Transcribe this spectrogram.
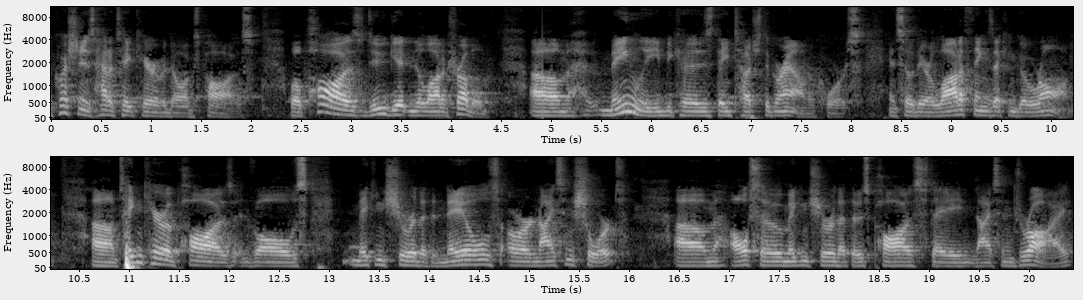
The question is how to take care of a dog's paws. Well, paws do get into a lot of trouble, um, mainly because they touch the ground, of course. And so there are a lot of things that can go wrong. Um, taking care of paws involves making sure that the nails are nice and short. Um, also, making sure that those paws stay nice and dry.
